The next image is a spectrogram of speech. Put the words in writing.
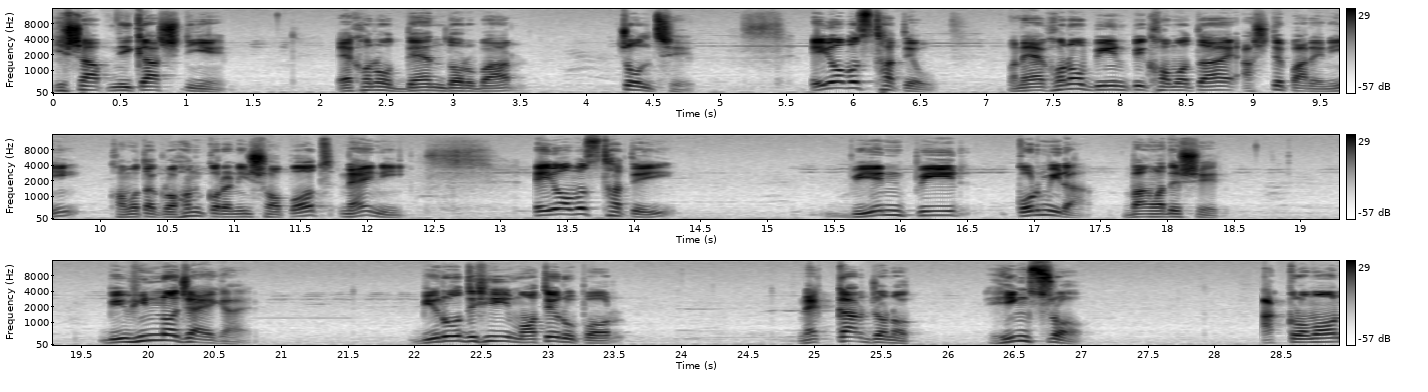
হিসাব নিকাশ নিয়ে এখনও দেন দরবার চলছে। এই অবস্থাতেও মানে এখনও বিএনপি ক্ষমতায় আসতে পারেনি, ক্ষমতা গ্রহণ করেনি, শপথ নেয়নি। এই অবস্থাতেই বিএনপির কর্মীরা বাংলাদেশের বিভিন্ন জায়গায় বিরোধী মতের উপর ন্যাক্কারজনক হিংস্র আক্রমণ,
